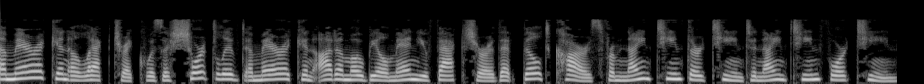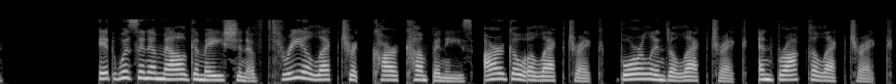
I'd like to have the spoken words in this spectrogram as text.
American Electric was a short-lived American automobile manufacturer that built cars from 1913 to 1914. It was an amalgamation of three electric car companies, Argo Electric, Borland Electric, and Broc Electric.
